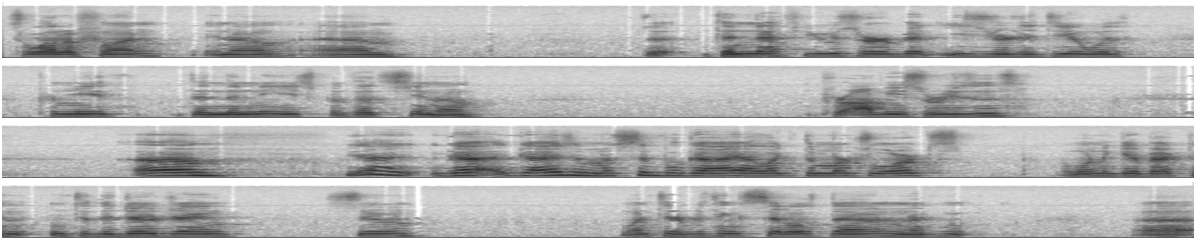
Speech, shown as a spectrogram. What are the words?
it's a lot of fun, you know. Um, the the nephews are a bit easier to deal with for me than the niece, but that's you know for obvious reasons. Um, yeah, guys, I'm a simple guy. I like the martial arts. I want to get back to, into the dojang soon. Once everything settles down and I can uh,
